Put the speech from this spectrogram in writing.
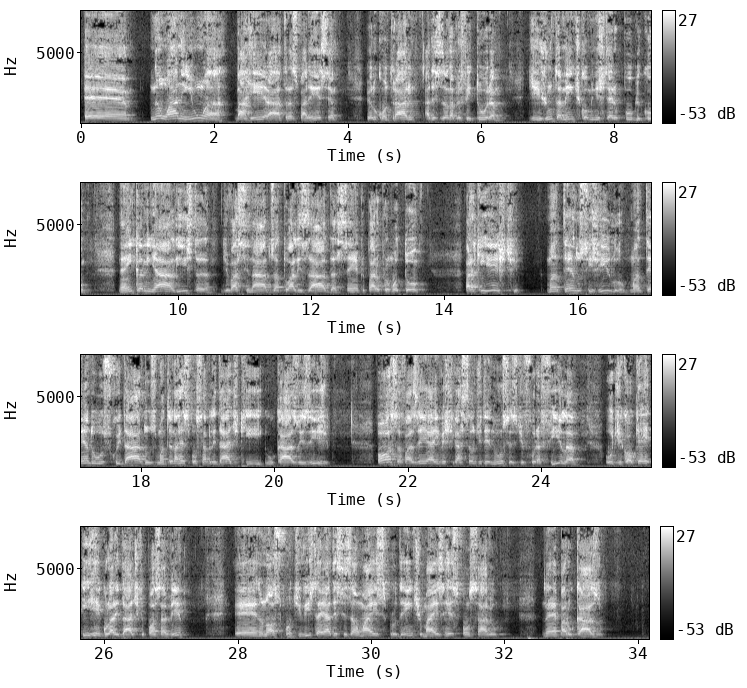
É, não há nenhuma barreira à transparência, pelo contrário, a decisão da Prefeitura de, juntamente com o Ministério Público, né, encaminhar a lista de vacinados atualizada sempre para o promotor, para que este, mantendo o sigilo, mantendo os cuidados, mantendo a responsabilidade que o caso exige, possa fazer a investigação de denúncias de fura-fila ou de qualquer irregularidade que possa haver. É, no nosso ponto de vista, é a decisão mais prudente, mais responsável né, para o caso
